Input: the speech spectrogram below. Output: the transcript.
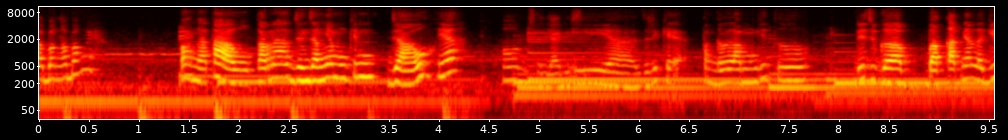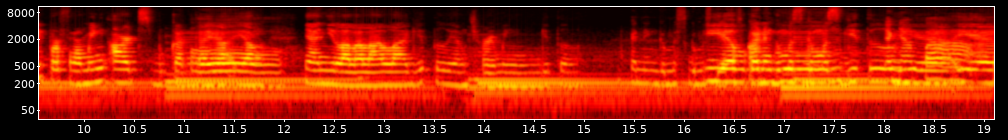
abang-abangnya oh nggak tahu. Karena jenjangnya mungkin jauh ya. Oh bisa jadi sih. Iya jadi kayak tenggelam gitu. Dia juga bakatnya lagi performing arts bukan kayak yang Oh, nyanyi lalalala gitu yang charming gitu. Bukan yang gemes-gemes iya bukan yang gemes-gemes gitu. Yang iya, nyapa. iya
